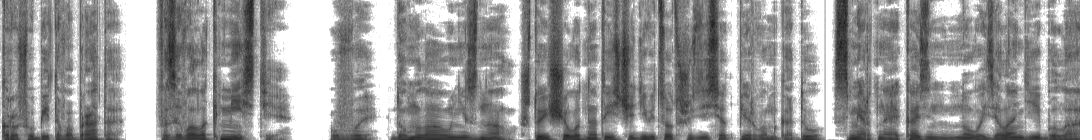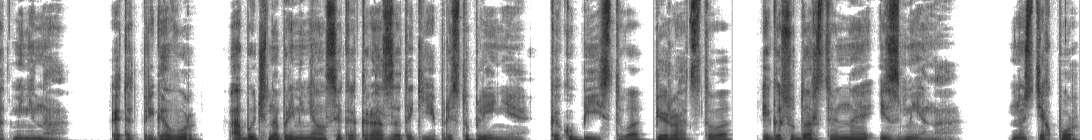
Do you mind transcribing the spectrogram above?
Кровь убитого брата вызывала к мести. Увы, Домлау не знал, что еще в 1961 году смертная казнь в Новой Зеландии была отменена. Этот приговор обычно применялся как раз за такие преступления, как убийство, пиратство и государственная измена. Но с тех пор,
